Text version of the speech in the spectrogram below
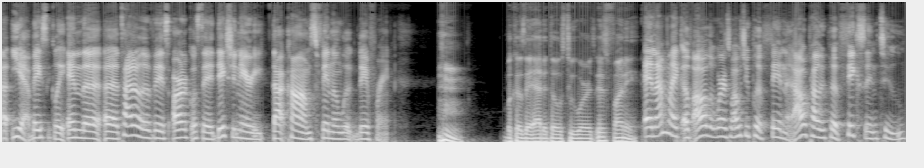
uh, yeah, basically, and the uh, title of this article said dictionary.com's finna look different. Because they added those two words. It's funny. And I'm like, of all the words, why would you put finna? I would probably put fixin' to,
